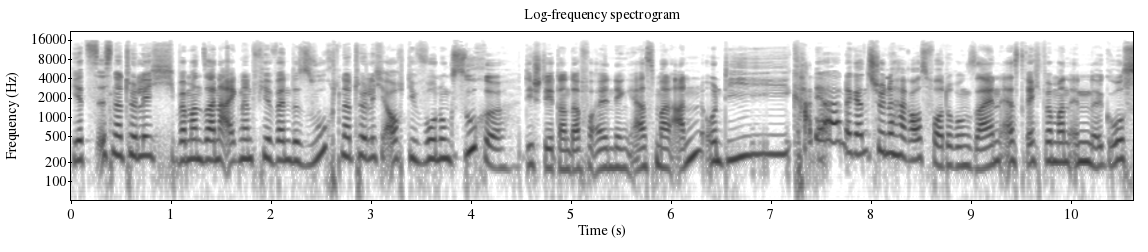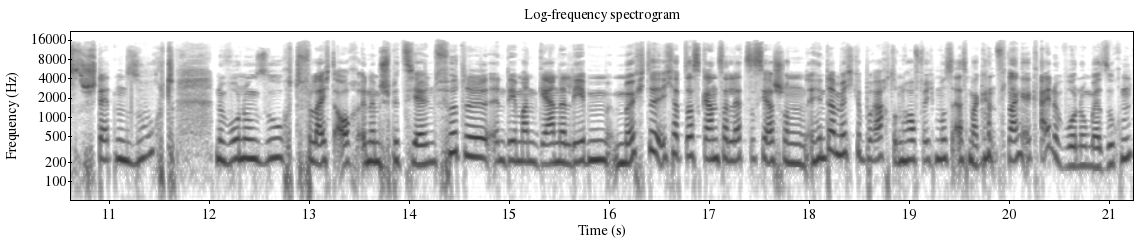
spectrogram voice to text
Jetzt ist natürlich, wenn man seine eigenen vier Wände sucht, natürlich auch die Wohnungssuche. Die steht dann da vor allen Dingen erstmal an und die kann ja eine ganz schöne Herausforderung sein. Erst recht, wenn man in Großstädten sucht, eine Wohnung sucht, vielleicht auch in einem speziellen Viertel, in dem man gerne leben möchte. Ich habe das Ganze letztes Jahr schon hinter mich gebracht und hoffe, ich muss erstmal ganz lange keine Wohnung mehr suchen.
